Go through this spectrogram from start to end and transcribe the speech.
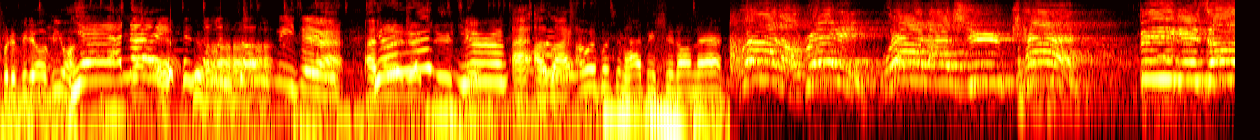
Put a video of you on. Yeah, I know. Yeah, yeah. Someone told me, dude. Yeah, I you're a legend. You're a. I, I was like, I'm gonna put some happy shit on there. Loud already! Loud as you can! Vegans are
